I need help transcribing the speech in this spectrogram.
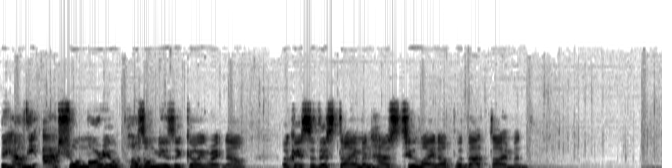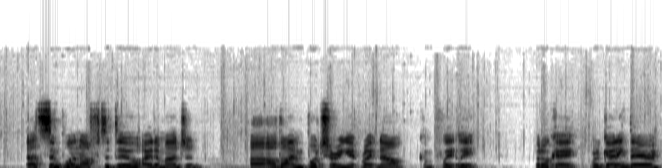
They have the actual Mario puzzle music going right now. Okay, so this diamond has to line up with that diamond. That's simple enough to do, I'd imagine. Uh, although I'm butchering it right now, completely. But okay, we're getting there.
